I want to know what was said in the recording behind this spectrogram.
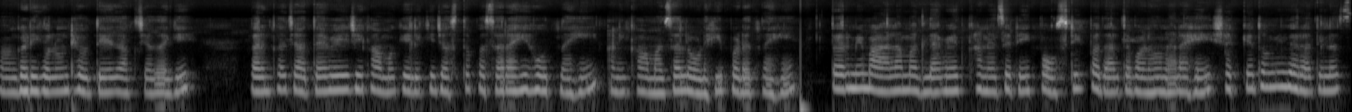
घडी घालून ठेवते जागच्या जागी. कारण का ज्या त्यावेळी जी कामं केली की जास्त पसाराही होत नाही आणि कामाचा लोडही पडत नाही. तर मी बाळाला मधल्या वेळेत खाण्यासाठी एक पौष्टिक पदार्थ बनवणार आहे. शक्यतो मी घरातीलच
